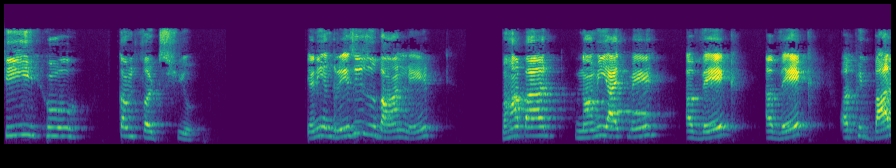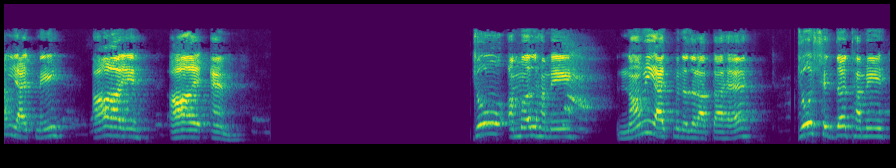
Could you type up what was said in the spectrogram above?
he who comforts you. यानी अंग्रेज़ी ज़ुबान में वहाँ पर नौवीं आयत में अवेक अवेक, और फिर बारहवीं आयत में आई आई एम। जो अमल हमें नौवीं आयत में नज़र आता है, जो शिद्दत हमें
